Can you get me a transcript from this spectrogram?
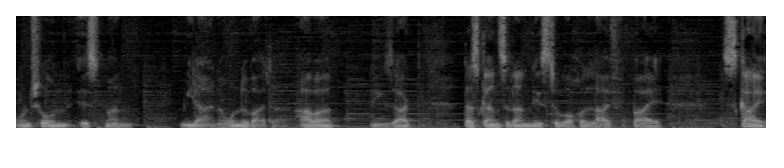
und schon ist man wieder eine Runde weiter. Aber wie gesagt, das Ganze dann nächste Woche live bei Sky.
